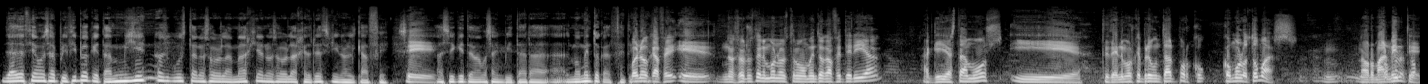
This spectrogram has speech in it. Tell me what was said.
ya decíamos al principio que también nos gusta no solo la magia, no solo el ajedrez, sino el café. Sí. Así que te vamos a invitar a- al momento café. Bueno, café, eh, nosotros tenemos nuestro momento cafetería, aquí ya estamos, y te tenemos que preguntar por cómo lo tomas normalmente.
